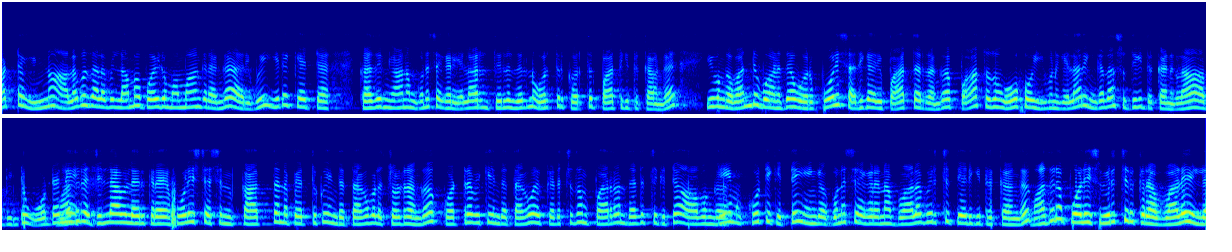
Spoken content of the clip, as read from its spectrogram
ஆட்டம் இன்னும் அளவு தளவு இல்லாமல் போயிடுமாமாங்கிறாங்க அறிவு இதை கேட்ட கதிர் ஞானம் குணசேகர் எல்லாரும் திரு திருன்னு ஒருத்தருக்கு ஒருத்தர் பார்த்துக்கிட்டு இருக்காங்க. இவங்க வந்து போனதை ஒரு போலீஸ் அதிகாரி பார்த்துடுறாங்க. பார்த்ததும் ஓஹோ இவனுக்கு எல்லாரும் இங்கே தான் சுற்றிக்கிட்டு இருக்கானுங்களா அப்படின்ட்டு உடனே ஜில்லாவில் இருக்கிற போலீஸ் ஸ்டேஷனுக்கு அத்தனை பேர்த்துக்கும் இந்த தகவலை சொல்கிறாங்க கொற்றவைக்கு இந்த தகவல் கிடைச்சதும் பறந்தடிச்சுக்கிட்டு அவங்க டீம் கூட்டிக்கிட்டு இங்கே குணசேகரனை வலை விரிச்சு தேடிக்கிட்டு இருக்காங்க. மதுரை போலீஸ் விரிச்சிருக்கிற வலையில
